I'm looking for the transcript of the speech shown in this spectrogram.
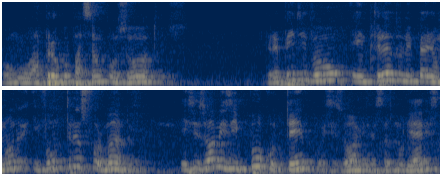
como a preocupação com os outros, de repente vão entrando no Império Romano e vão transformando. Esses homens, em pouco tempo, esses homens, essas mulheres,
